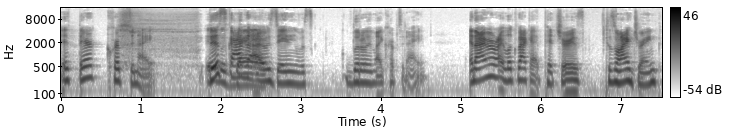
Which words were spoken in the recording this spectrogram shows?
it, they're kryptonite. This guy that. I was dating was literally my kryptonite. And I remember I look back at pictures because when I drink,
